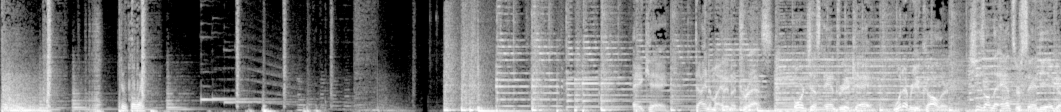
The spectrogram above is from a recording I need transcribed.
Don't go away. AK, Dynamite in a Dress, or just Andrea Kaye. Whatever you call her, she's on The Answer San Diego.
